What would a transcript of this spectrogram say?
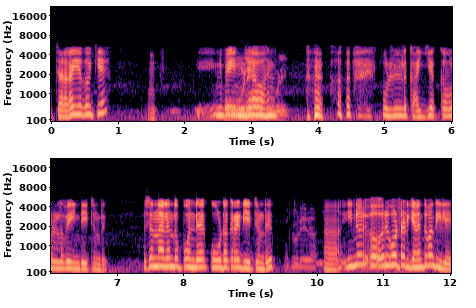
ഇച്ചട കയ്യൊക്കെ നോക്കിയേ? ഇനി പെയിന്റ് ആവാൻ. ഫുള്ള് കയ്യൊക്കെ ഫുള്ള് പെയിന്റ് ആയിട്ടുണ്ട്. പക്ഷെ എന്നാലും ദുപ്പുന്റെ കൂടൊക്കെ റെഡി ആയിട്ടുണ്ട്. ഇനി ഒരു- കോട്ട അടിക്കണം. ഇത് മതിയില്ലേ.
